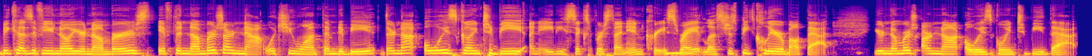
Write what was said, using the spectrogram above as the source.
because if you know your numbers, if the numbers are not what you want them to be, they're not always going to be an 86% increase, mm-hmm. right? Let's just be clear about that. Your numbers are not always going to be that.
